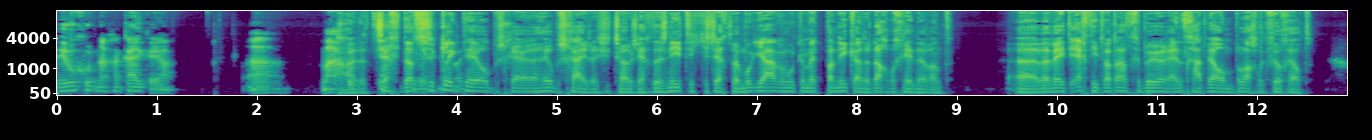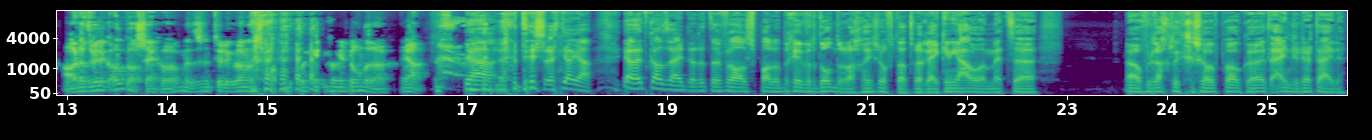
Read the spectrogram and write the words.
heel goed naar gaan kijken, ja. maar goed, dat, zegt, dat is, klinkt heel, heel bescheiden als je het zo zegt. Dus niet dat je zegt, we moeten, ja, we moeten met paniek aan de dag beginnen, want we weten echt niet wat er gaat gebeuren en het gaat wel om belachelijk veel geld. Oh, dat wil ik ook wel zeggen hoor. Dat is natuurlijk wel een spannend begin van je donderdag. Ja, ja, het is, ja, ja. ja, het kan zijn dat het vooral een spannend begin van de donderdag is. Of dat we rekening houden met, uh, overdrachtelijk gesproken, het einde der tijden.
